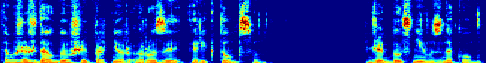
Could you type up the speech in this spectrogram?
Там же ждал бывший партнер Розы Рик Томпсон. Джек был с ним знаком.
